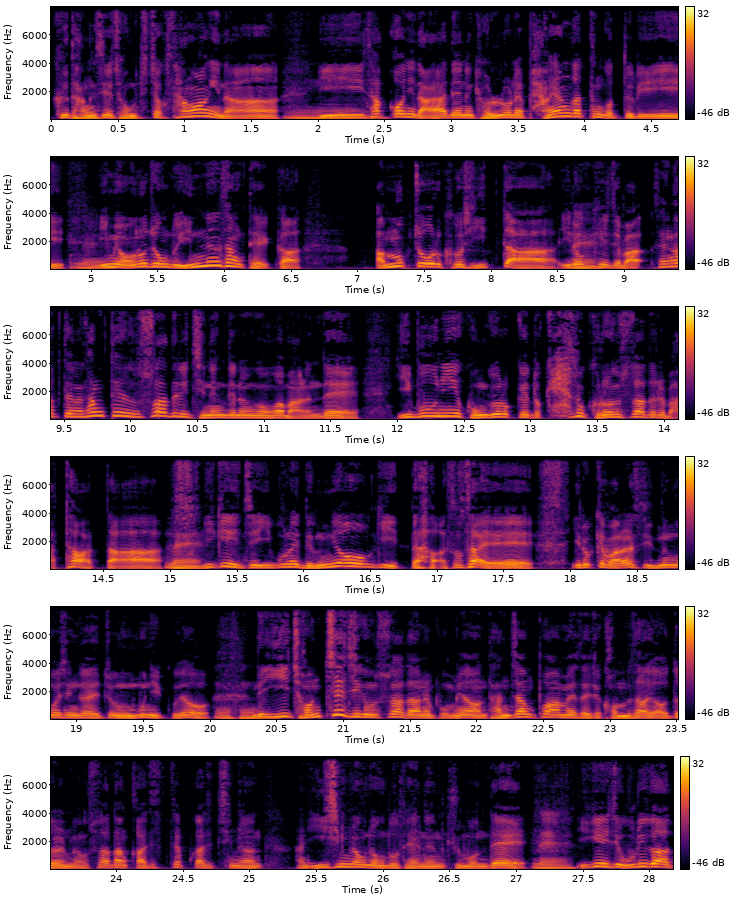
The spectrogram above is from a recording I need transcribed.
그 당시의 정치적 상황이나 음. 이 사건이 나야 되는 결론의 방향 같은 것들이 네. 이미 어느 정도 있는 상태, 그러니까 암묵적으로 그것이 있다 이렇게 네. 이제 마- 생각되는 상태에서 수사들이 진행되는 경우가 많은데 이분이 공교롭게도 계속 그런 수사들을 맡아왔다. 네. 이게 이제 이분의 능력이 있다 수사에 이렇게 말할 수 있는 것인가에 좀 의문이 있고요. 근데 이 전체 지금 수사단을 보면 단장 포함해서 이제 검사가 8명, 수사단까지 스텝까지 치면 한 20명 정도 되는 규모인데 네. 이게 이제 우리가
